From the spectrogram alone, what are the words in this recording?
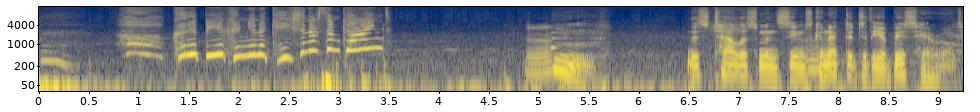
Hmm. Could it be a communication of some kind? Hmm. This talisman seems connected to the Abyss Herald.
